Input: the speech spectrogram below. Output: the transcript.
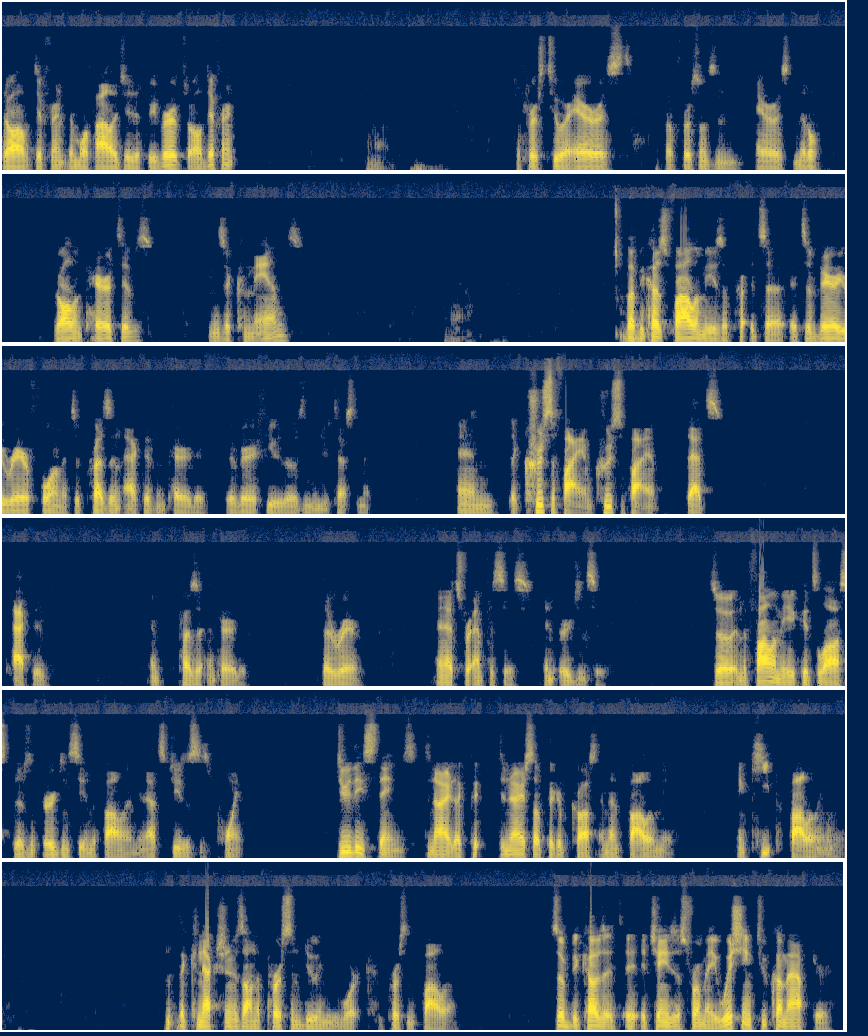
they're all different. The morphology of the three verbs are all different. Um, the first two are aorist. The first one's in aorist middle. They're all imperatives. These are commands. but because follow me is a it's a it's a very rare form. It's a present active imperative. There are very few of those in the New Testament. And like crucify him, crucify him. That's active and present imperative. They're rare. And that's for emphasis and urgency. So in the follow me, it gets lost. There's an urgency in the following, and that's Jesus's point. Do these things. Deny, like, pick, deny yourself, pick up a cross, and then follow me. And keep following me the connection is on the person doing the work, the person following. So because it, it changes from a wishing to come after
